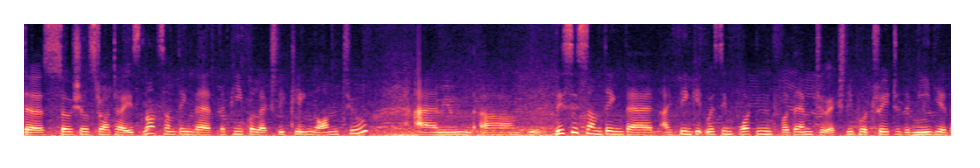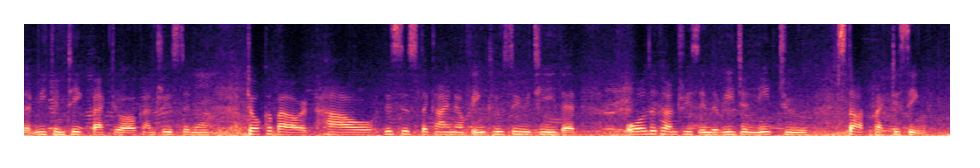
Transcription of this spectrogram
the social strata. It's not something that the people actually cling on to. And um, this is something that I think it was important for them to actually portray to the media that we can take back to our countries and talk about how this is the kind of inclusivity that all the countries in the region need to start practicing.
